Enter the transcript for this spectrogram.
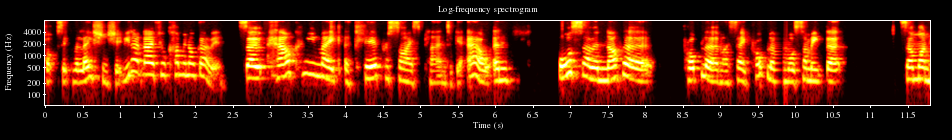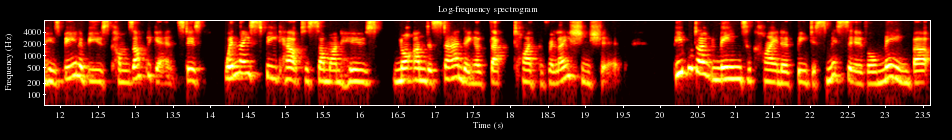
toxic relationship. You don't know if you're coming or going. So, how can you make a clear, precise plan to get out? And also, another problem, I say problem, or something that someone who's being abused comes up against is when they speak out to someone who's not understanding of that type of relationship, people don't mean to kind of be dismissive or mean, but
